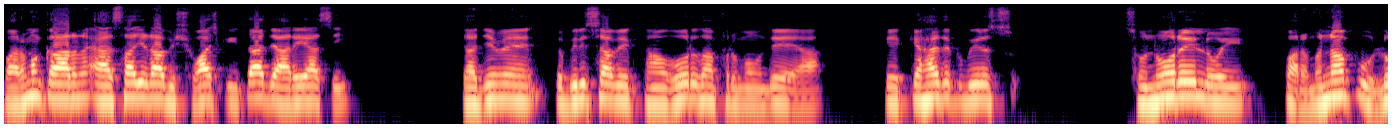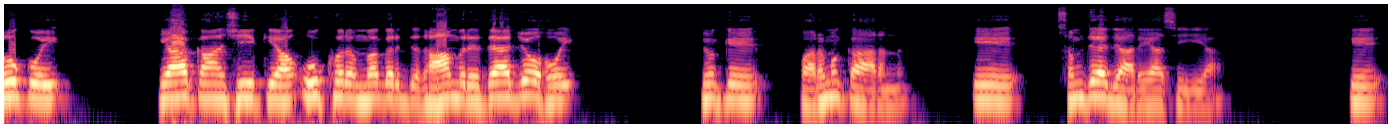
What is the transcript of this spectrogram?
ਭਰਮ ਕਾਰਨ ਐਸਾ ਜਿਹੜਾ ਵਿਸ਼ਵਾਸ ਕੀਤਾ ਜਾ ਰਿਹਾ ਸੀ। ਜਾਂ ਜਿਵੇਂ ਕਬੀਰ ਸਾਹਿਬ ਇੱਕ ਥਾਂ ਹੋਰ ਥਾਂ ਫਰਮਾਉਂਦੇ ਆ ਕਿ ਕਹਿਤ ਕਬੀਰ ਸੁਨੋ ਰੇ ਲੋਈ ਭਰਮ ਨਾ ਭੂਲੋ ਕੋਈ। ਕਿਆ ਕਾਂਸ਼ੀ ਕਿਆ ਉਖਰ ਮਗਰ ਰਾਮ ਹਿਰਦੈ ਜੋ ਹੋਈ। ਕਿਉਂਕਿ ਭਰਮ ਕਾਰਨ ਇਹ ਸਮਝਿਆ ਜਾ ਰਿਹਾ ਸੀ ਆ ਕਿ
